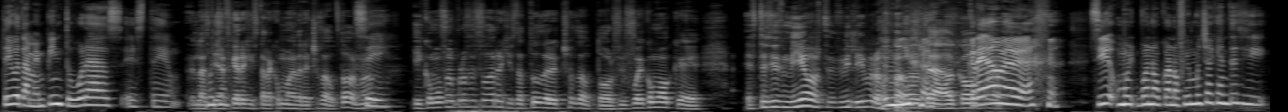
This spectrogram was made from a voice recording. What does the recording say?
te digo también pinturas, este... Las muchas- tienes que registrar como derechos de autor, ¿no? Sí. ¿Y cómo fue el proceso de registrar tus derechos de autor? Si fue como que, este sí es mío, este es mi libro. o sea, ¿o cómo? Créame. Sí, muy, bueno, cuando fui mucha gente sí,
